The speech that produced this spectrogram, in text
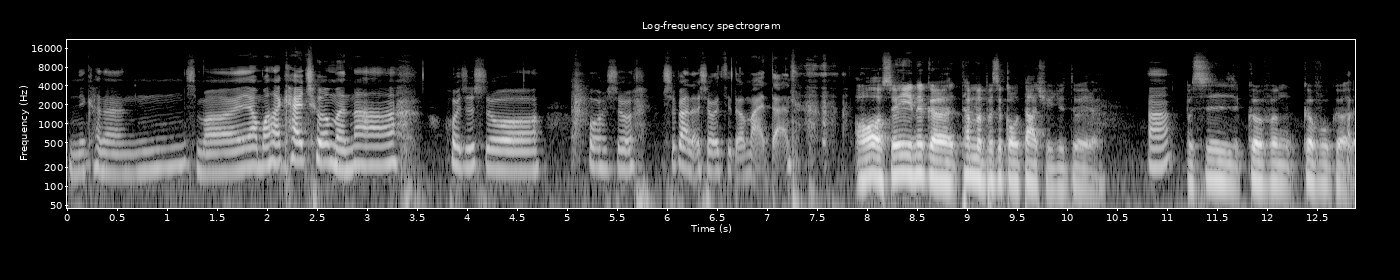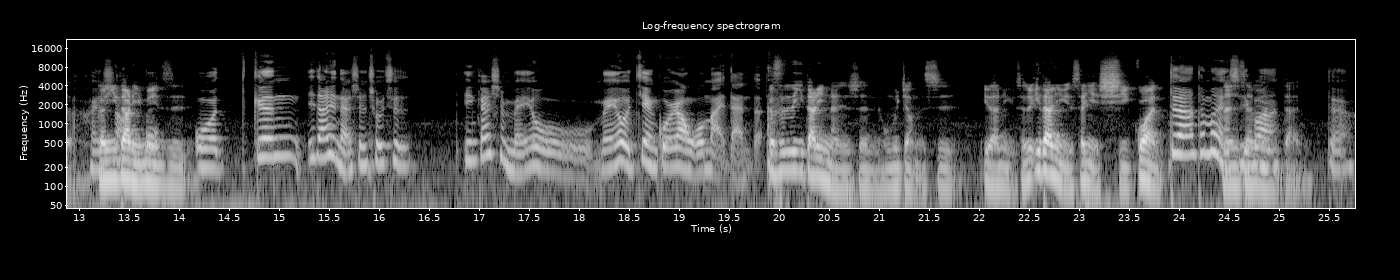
你可能什么要帮他开车门呐、啊，或者说，或者说吃饭的时候记得买单。哦，所以那个他们不是勾大学就对了，啊，不是各分各付各的，跟意大利妹子我。我跟意大利男生出去，应该是没有没有见过让我买单的。这是意大利男生，我们讲的是。意大利女生，就意大利女生也习惯，对啊，他们很习惯，对啊，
